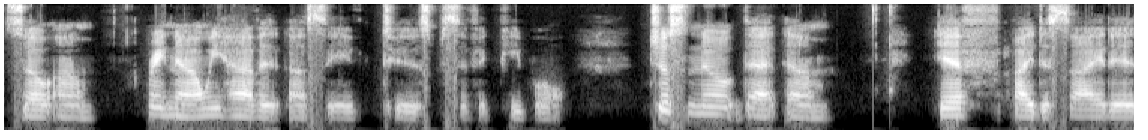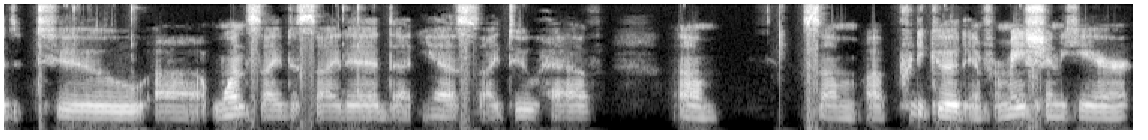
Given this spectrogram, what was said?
So um, right now we have it uh, saved to specific people just note that um, if I decided to, uh, once I decided that yes, I do have um, some uh, pretty good information here,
